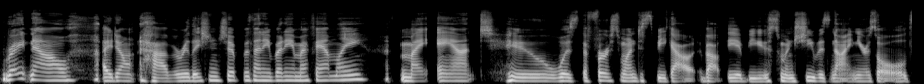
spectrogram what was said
Right now, I don't have a relationship with anybody in my family. My aunt, who was the first one to speak out about the abuse when she was nine years old,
